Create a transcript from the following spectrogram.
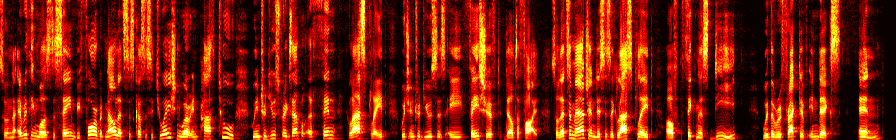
So everything was the same before, but now let's discuss a situation where in path 2 we introduce, for example, a thin glass plate which introduces a phase shift delta phi. So let's imagine this is a glass plate of thickness d with a refractive index n.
